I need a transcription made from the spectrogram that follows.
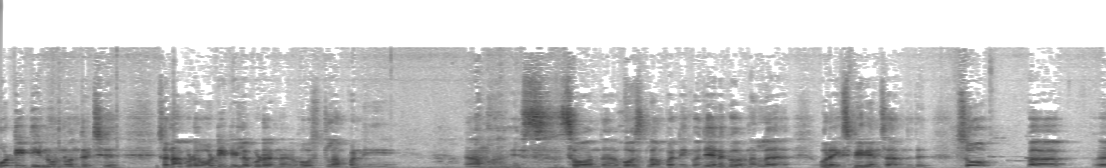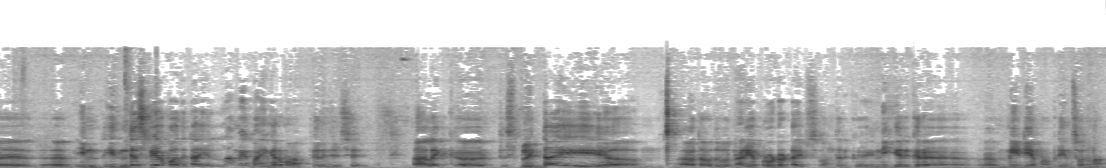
ஓடிடின்னு ஒன்று வந்துடுச்சு ஸோ நான் கூட ஓடிடியில் கூட ஹோஸ்ட்லாம் பண்ணி ஆமாம் எஸ் ஸோ அந்த ஹோஸ்ட்லாம் பண்ணி கொஞ்சம் எனக்கு ஒரு நல்ல ஒரு எக்ஸ்பீரியன்ஸாக இருந்தது. ஸோ இண்டஸ்ட்ரியாக பார்த்துட்டா எல்லாமே பயங்கரமாக பிரிஞ்சிச்சு. லைக் ஸ்பிளிட் ஆகி அதாவது ஒரு நிறைய ப்ரோட்டோடைப்ஸ் வந்திருக்கு. இன்னைக்கு இருக்கிற மீடியம் அப்படின்னு சொல்லலாம்.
